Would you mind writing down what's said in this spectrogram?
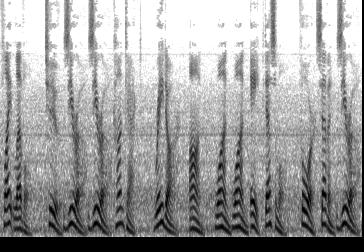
flight level 200, contact, radar, on, 118.470.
